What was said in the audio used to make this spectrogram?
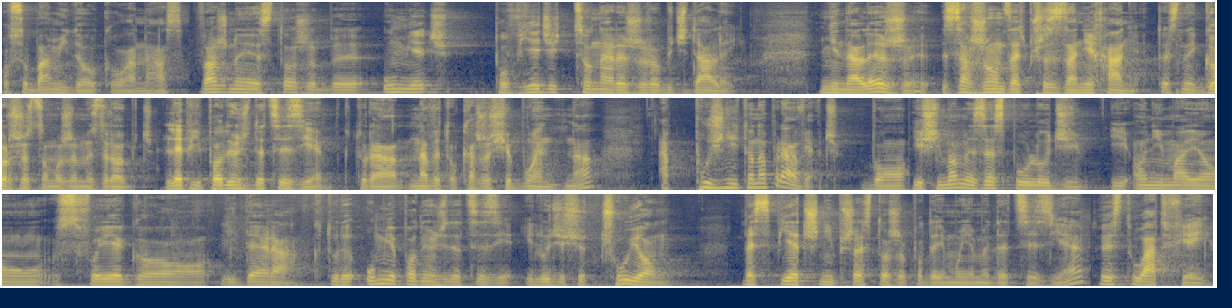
osobami dookoła nas, ważne jest to, żeby umieć powiedzieć, co należy robić dalej. Nie należy zarządzać przez zaniechanie. To jest najgorsze, co możemy zrobić. Lepiej podjąć decyzję, która nawet okaże się błędna, a później to naprawiać. Bo jeśli mamy zespół ludzi i oni mają swojego lidera, który umie podjąć decyzję i ludzie się czują bezpieczni przez to, że podejmujemy decyzję, to jest łatwiej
